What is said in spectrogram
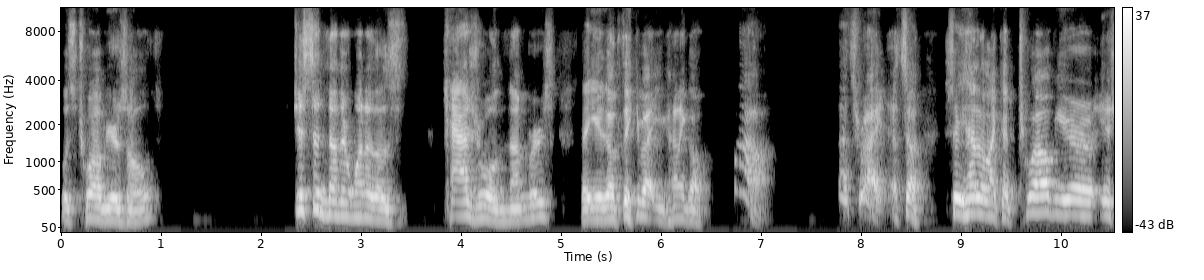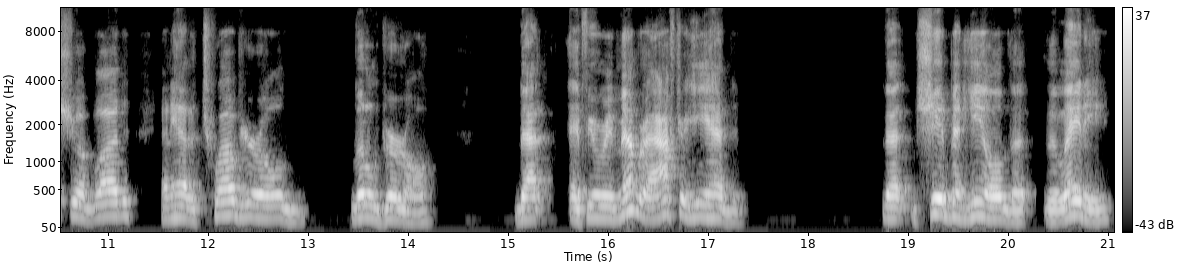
was 12 years old? Just another one of those casual numbers that you don't think about. You kind of go, wow, that's right. So, so he had like a 12 year issue of blood, and he had a 12 year old little girl that, if you remember, after he had that she had been healed, the, the lady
